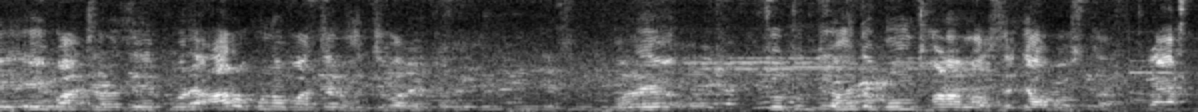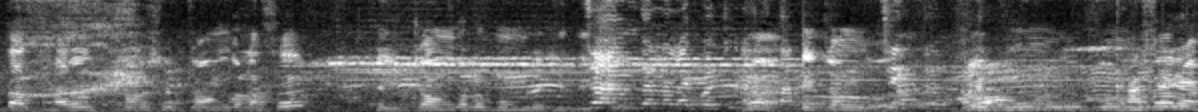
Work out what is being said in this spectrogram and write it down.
এই- এই বাচ্চা হচ্ছে এরপরে আরও কোনো বাচ্চার হচ্ছে পারে। মানে চতুর্দিকে হয়তো বোম ছড়ানো আছে যা অবস্থা। রাস্তার ধারে মানুষের জঙ্গল আছে সেই জঙ্গলে বুম রেখে দিচ্ছে। হ্যাঁ এই জঙ্গল। এই বুম- রাখা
